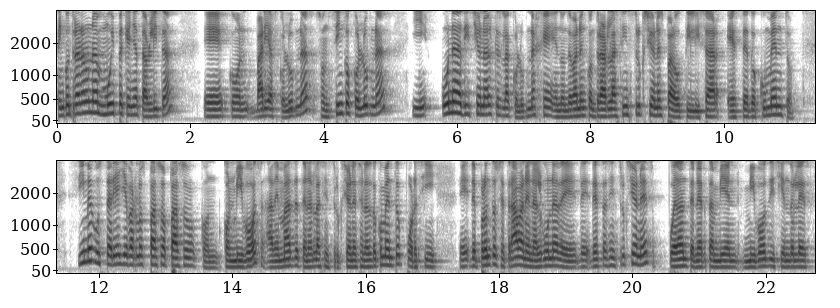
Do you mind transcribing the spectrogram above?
encontrarán una muy pequeña tablita eh, con varias columnas. Son cinco columnas y una adicional que es la columna G, en donde van a encontrar las instrucciones para utilizar este documento. Sí me gustaría llevarlos paso a paso con, mi voz, además de tener las instrucciones en el documento, por si eh, de pronto se traban en alguna de, de estas instrucciones, puedan tener también mi voz diciéndoles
